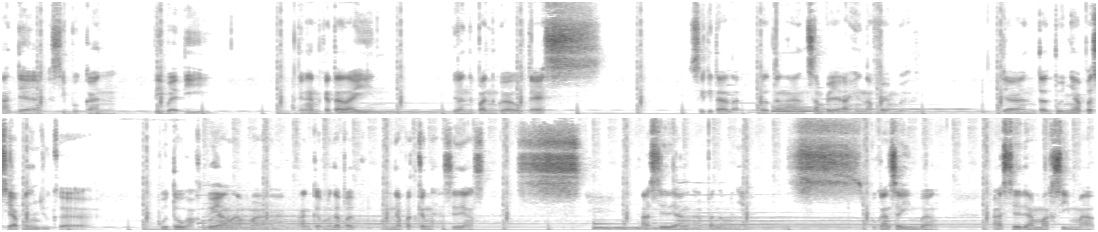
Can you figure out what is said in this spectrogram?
ada kesibukan pribadi. Dengan kata lain bulan depan gue UTS sekitar pertengahan sampai akhir November dan tentunya persiapannya juga butuh waktu yang lama agar mendapat mendapatkan hasil yang hasil yang apa namanya bukan seimbang hasil yang maksimal.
